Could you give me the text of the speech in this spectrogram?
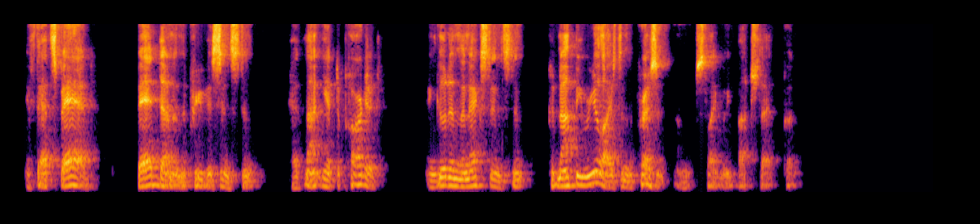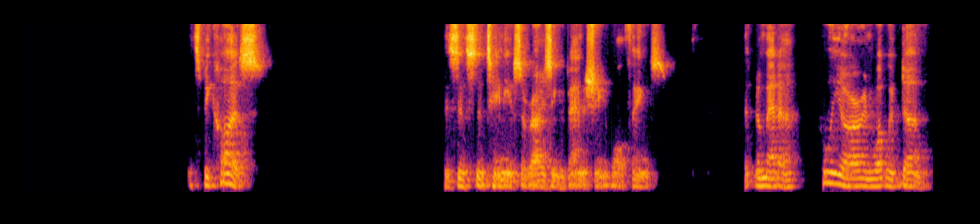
If that's bad, bad done in the previous instant had not yet departed, and good in the next instant could not be realized in the present. I'm slightly botched that, but it's because this instantaneous arising and vanishing of all things. That no matter who we are and what we've done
